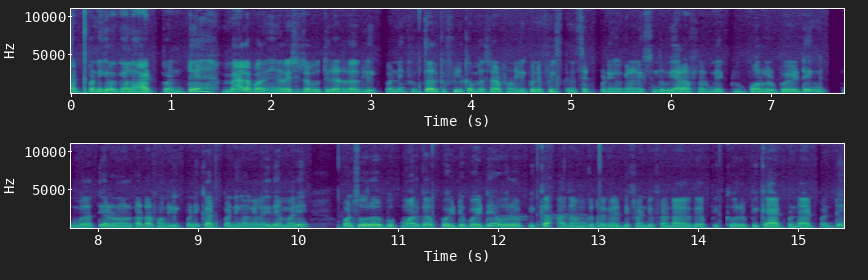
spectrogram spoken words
ஆட் பண்ணிக்கிறேன். ஓகே ஆட் பண்ணிட்டு மேலே பாருங்கள் எங்கள் right side three add click பண்ணி ஃபிஃப்த்தாக இருக்க ஃபில் கம்பஸ் ஆப்ஷன் கிளிக் பண்ணி ஃபில் ஸ்க்ரீன் செட் பண்ணி ஓகே நெக்ஸ்ட் இந்த வேர் ஆப்ஷன் நெக்ஸ்ட் புக் மார்க் போயிட்டு இங்கே பார்த்தா தேர்ட் ஒரு கட் ஆப்ஷன் கிளிக் பண்ணி கட் பண்ணி ஓகேங்களா? இதே மாதிரி ஒன்ஸ் ஒரு புக் மார்க்காக போயிட்டு போயிட்டு ஒரு பிக்காக அதான் உங்ககிட்ட இருக்க டிஃப்ரெண்ட் டிஃப்ரெண்ட்டாக இருக்கிற பிக் ஒரு பிக்கை ஆட் பண்ணிட்டு ஆட் பண்ணிட்டு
